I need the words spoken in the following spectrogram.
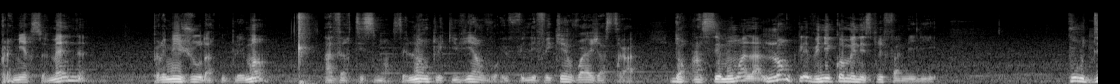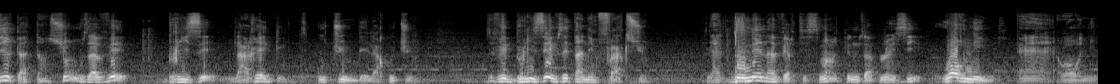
première semaine, premier jour d'accouplement, avertissement. C'est l'oncle qui vient effectuer un voyage astral. Donc en ce moment-là, l'oncle est venu comme un esprit familier. Pour dire qu'attention, vous avez brisé la règle coutume de la coutume. Vous avez brisé, vous êtes en infraction. Il a donné un avertissement que nous appelons ici warning. Hein, warning.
